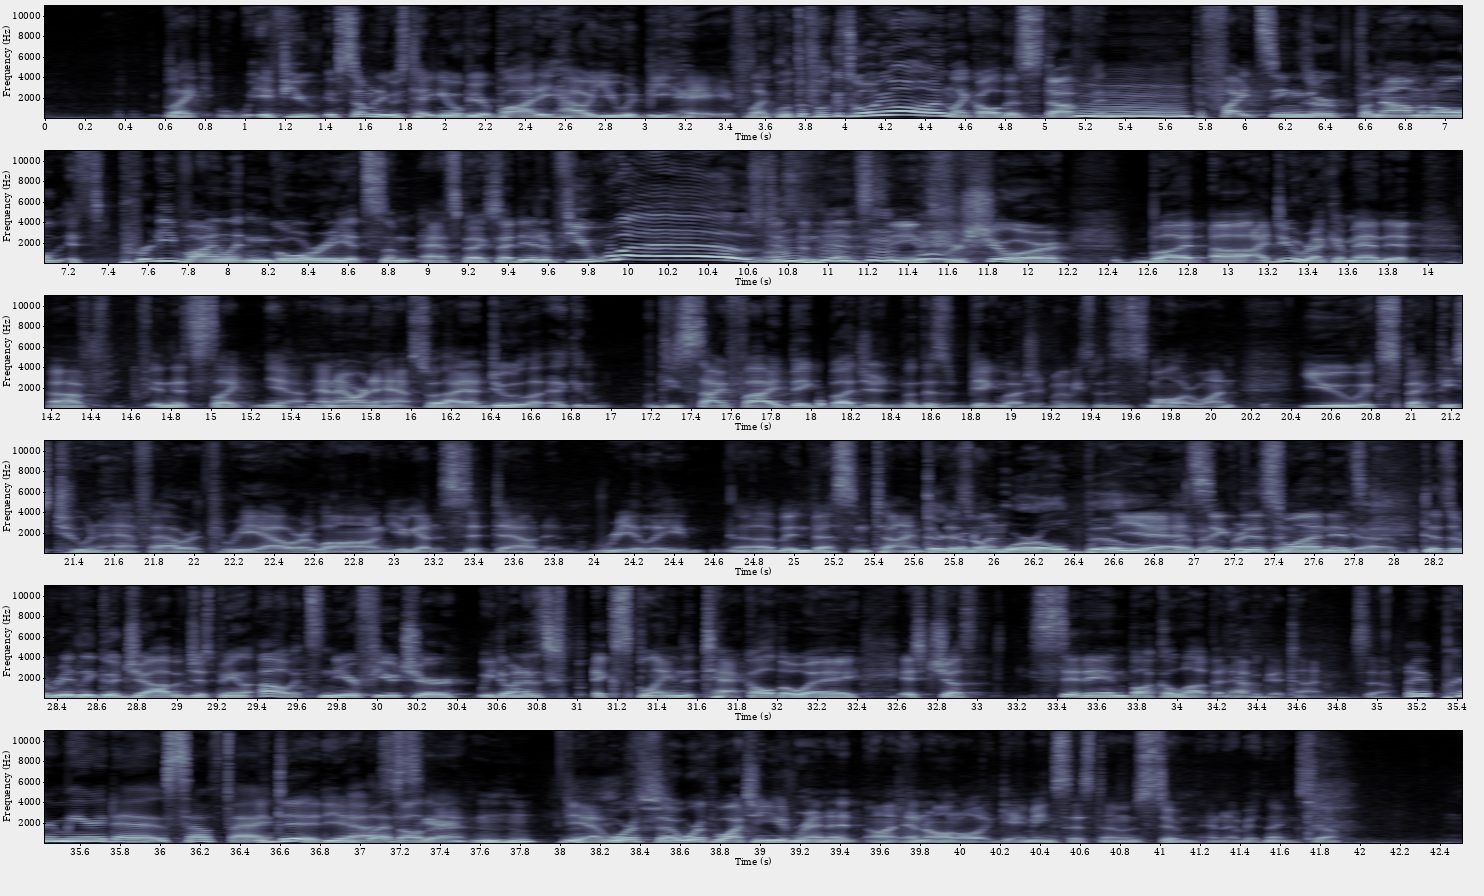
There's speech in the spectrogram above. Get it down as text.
like if you if somebody was taking over your body how you would behave. Like what the fuck is going on? Like all this stuff. And the fight scenes are phenomenal. It's pretty violent and gory at some aspects. I did a few whoas to some death scenes for sure. But uh, i do recommend it uh, and it's like yeah an hour and a half. So i do like these sci-fi big budget well, this is big budget movies but this is a smaller one you expect these two and a half hour three hour long you got to sit down and really uh, invest some time They're gonna one- world build yeah and see, this one is yeah. does a really good job of just being like, oh, it's near future. We don't have to explain the tech all the way. It's just sit in, buckle up, and have a good time. So It premiered at South by. it did, yeah, I saw year. that. hmm Yeah, worth uh, worth watching. You can rent it on, and on all the gaming systems and everything. So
